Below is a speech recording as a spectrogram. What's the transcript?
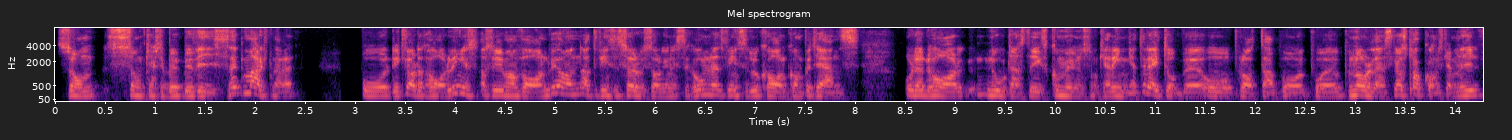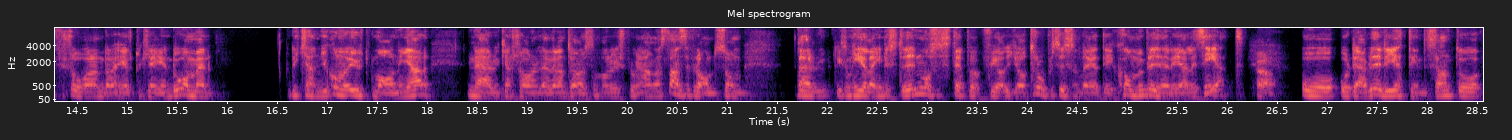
Som, som kanske behöver bevisa sig på marknaden. Och det är klart att har du ingen, alltså är man van vid att det finns en serviceorganisation, att det finns en lokal kompetens och där du har Nordanstigs kommun som kan ringa till dig Tobbe och prata på, på, på norrländska och stockholmska. Men ni förstår varandra helt okej okay ändå. Men det kan ju komma utmaningar när du kanske har en leverantör som har ursprung annanstans ifrån som där liksom hela industrin måste steppa upp. För jag, jag tror precis som dig att det kommer bli en realitet. Ja. Och, och där blir det jätteintressant. Och,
